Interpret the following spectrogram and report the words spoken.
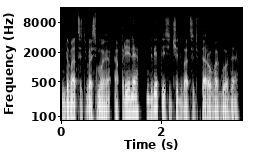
28 апреля 2022 года.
